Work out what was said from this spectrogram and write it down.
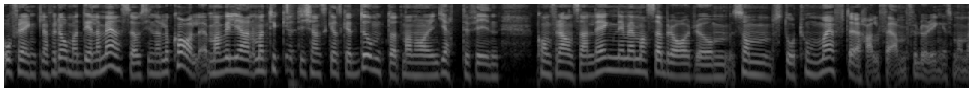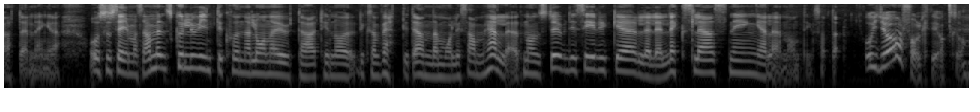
och förenkla för dem att dela med sig av sina lokaler. Man, vill gärna, man tycker att det känns ganska dumt att man har en jättefin konferensanläggning med massa bra rum som står tomma efter halv fem, för då är det ingen som har möten längre. Och så säger man så här, men skulle vi inte kunna låna ut det här till något liksom vettigt ändamål i samhället? Någon studiecirkel eller läxläsning eller någonting sånt där. Och gör folk det också?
